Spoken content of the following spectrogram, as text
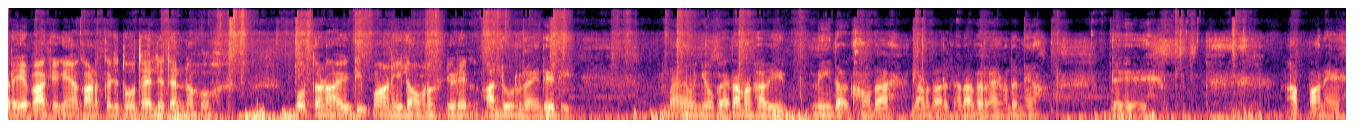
ਰੇ ਪਾ ਕੇ ਗਏ ਆ ਕਣਕ 'ਚ ਦੋ ਥੈਲੇ ਤਿੰਨ ਉਹ, ਉਦਣ ਆਏ ਤੀ ਪਾਣੀ ਲਾਉਣ, ਜਿਹੜੇ ਆਲੂ ਰਹਿੰਦੇ ਸੀ। ਮੈਂ ਉਈਓ ਕਹਿਦਾ ਮੈਂ ਕਿਹਾ ਵੀ ਮੀਂਹ ਦਾ ਖਾਉਂਦਾ ਹੈ। ਲਣਦਾਰ ਕਹਿੰਦਾ ਫਿਰ ਰਹਿਣ ਦਿੰਨੇ ਆ। ਤੇ ਆਪਾਂ ਨੇ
